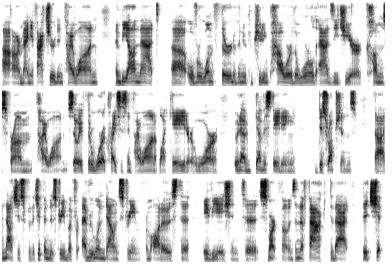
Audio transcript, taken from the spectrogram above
uh, are manufactured in Taiwan. And beyond that, uh, over one third of the new computing power the world adds each year comes from Taiwan. So if there were a crisis in Taiwan, a blockade or a war, it would have devastating disruptions, uh, not just for the chip industry, but for everyone downstream, from autos to aviation to smartphones. And the fact that the chip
